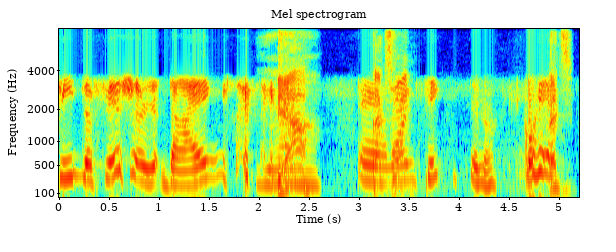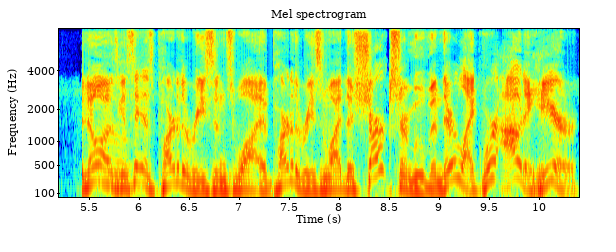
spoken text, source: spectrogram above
feed the fish are dying. Yeah. and That's why- I'm think, you know, go ahead. That's no. I was gonna oh. say that's part of the reasons why. Part of the reason why the sharks are moving. They're like, we're out of here.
